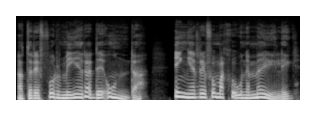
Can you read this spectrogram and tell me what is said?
att reformera det onda. Ingen reformation är möjlig,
